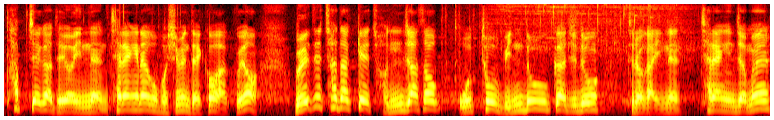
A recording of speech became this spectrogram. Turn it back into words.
탑재가 되어 있는 차량이라고 보시면 될 것 같고요. 외제차답게 전좌석 auto window까지도 들어가 있는 차량인 점을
